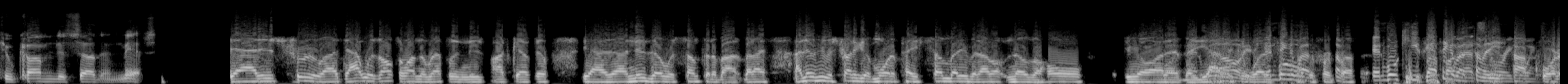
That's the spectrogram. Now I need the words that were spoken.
to come to Southern Miss. That is true. Uh, that was also on the Wrestling News podcast. There, yeah, I knew there was something about it, but I, I knew he was trying to get more to pay somebody, but I don't know the whole deal on it. But yeah, I No, think it was you think about for profit. And we'll if keep you up think on about that some of these story top going forward.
